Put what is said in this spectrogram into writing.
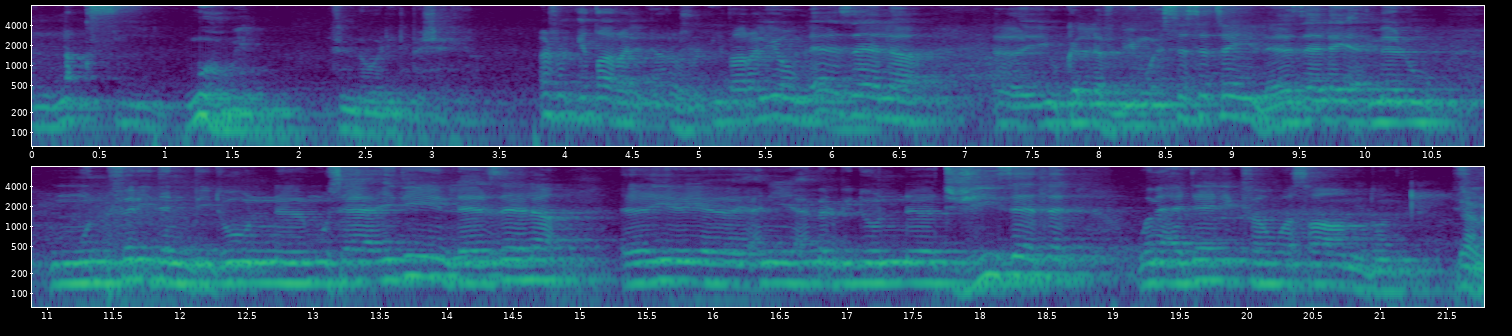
النقص المهول في الموارد البشرية. رجل الإدارة رجل الإدارة اليوم لا زال آه، يكلف بمؤسستين لا زال يعمل منفردا بدون مساعدين لا زال آه، يعني يعمل بدون تجهيزات ومع ذلك فهو صامد نعم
